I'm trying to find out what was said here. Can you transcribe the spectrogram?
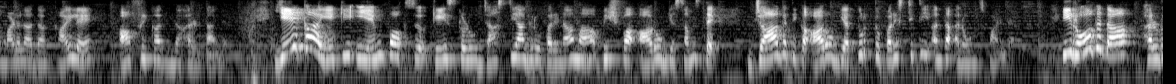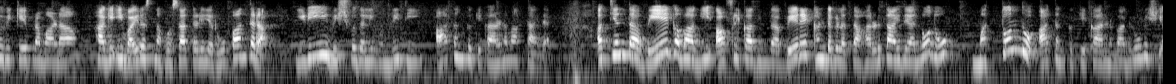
ಮಾಡಲಾದ ಕಾಯಿಲೆ ಆಫ್ರಿಕಾದಿಂದ ಹರಡ್ತಾ ಇದೆ. ಏಕಾಏಕಿ ಈ ಎಂಪಾಕ್ಸ್ ಕೇಸ್ಗಳು ಜಾಸ್ತಿ ಆಗಿರೋ ಪರಿಣಾಮ ವಿಶ್ವ ಆರೋಗ್ಯ ಸಂಸ್ಥೆ ಜಾಗತಿಕ ಆರೋಗ್ಯ ತುರ್ತು ಪರಿಸ್ಥಿತಿ ಅಂತ ಅನೌನ್ಸ್ ಮಾಡಿದೆ. ಈ ರೋಗದ ಹರಡುವಿಕೆ ಪ್ರಮಾಣ ಹಾಗೆ ಈ ವೈರಸ್ನ ಹೊಸ ತಳಿಯ ರೂಪಾಂತರ ಇಡೀ ವಿಶ್ವದಲ್ಲಿ ಒಂದು ರೀತಿ ಆತಂಕಕ್ಕೆ ಕಾರಣವಾಗ್ತಾ ಇದೆ. ಅತ್ಯಂತ ವೇಗವಾಗಿ ಆಫ್ರಿಕಾದಿಂದ ಬೇರೆ ಖಂಡಗಳತ್ತ ಹರಡ್ತಾ ಇದೆ ಅನ್ನೋದು ಮತ್ತೊಂದು ಆತಂಕಕ್ಕೆ ಕಾರಣವಾಗಿರುವ ವಿಷಯ.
